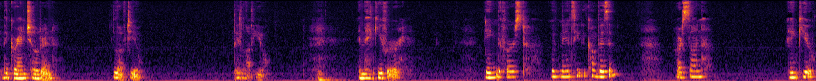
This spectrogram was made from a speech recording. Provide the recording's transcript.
And the grandchildren loved you. They love you. And thank you for being the first with Nancy to come visit our son. Thank you.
